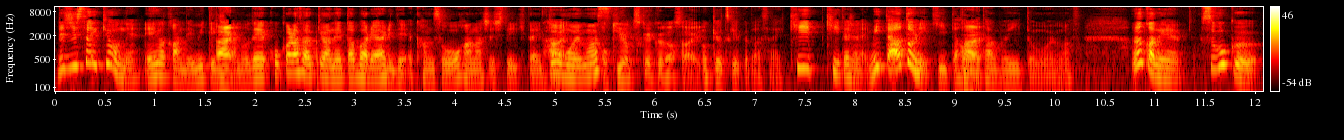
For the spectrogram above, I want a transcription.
で実際今日ね映画館で見てきたので、ここから先はネタバレありで感想をお話ししていきたいと思います、はい。お気をつけください。お。気をつけください。聞聞いたじゃない？見た後に聞いた方はい。が多分いいと思います、なんかねすごく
